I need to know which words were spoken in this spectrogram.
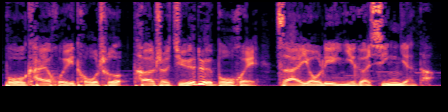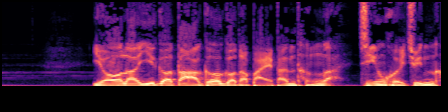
不开回头车，他是绝对不会再有另一个心眼的。有了一个大哥哥的百般疼爱，金慧君呢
